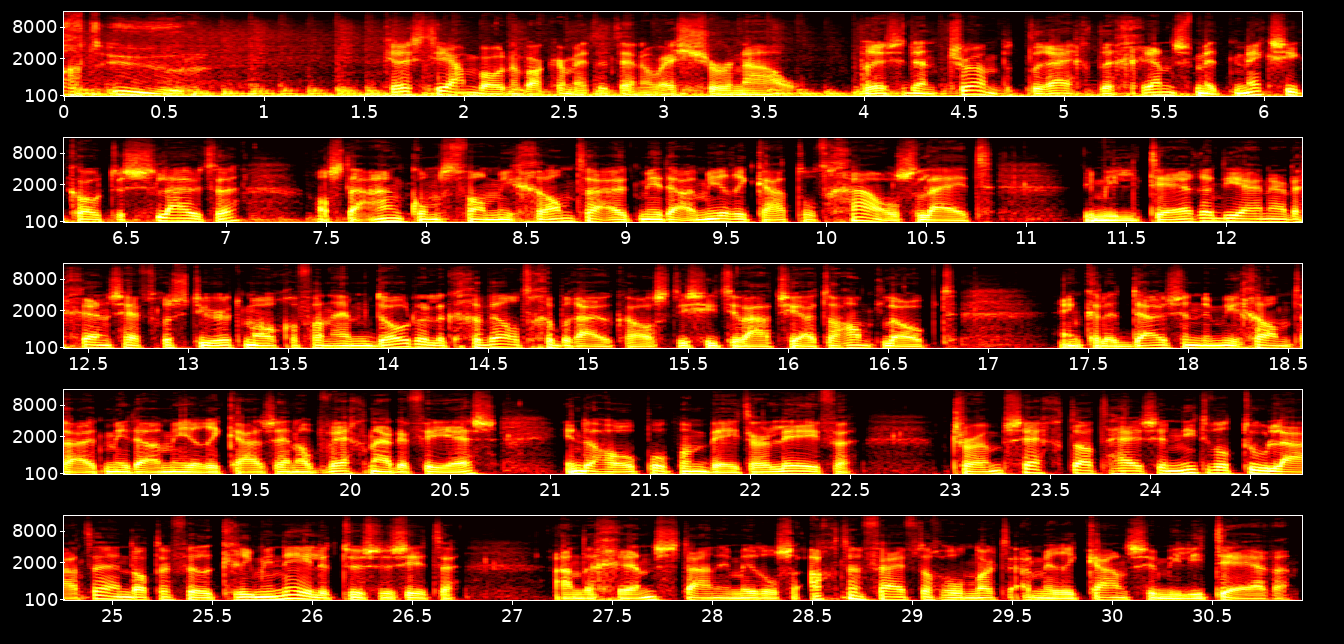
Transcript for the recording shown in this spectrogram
8 uur. Christian Bonenbakker met het NOS Journaal. President Trump dreigt de grens met Mexico te sluiten... als de aankomst van migranten uit Midden-Amerika tot chaos leidt. De militairen die hij naar de grens heeft gestuurd... mogen van hem dodelijk geweld gebruiken als die situatie uit de hand loopt. Enkele duizenden migranten uit Midden-Amerika zijn op weg naar de VS... in de hoop op een beter leven. Trump zegt dat hij ze niet wil toelaten en dat er veel criminelen tussen zitten. Aan de grens staan inmiddels 5800 Amerikaanse militairen.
